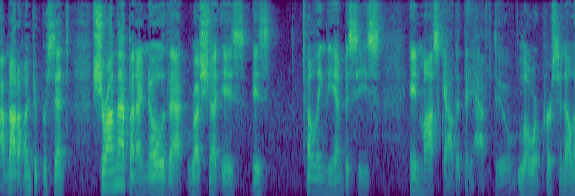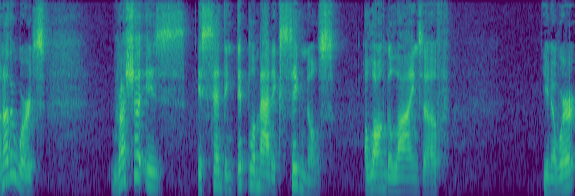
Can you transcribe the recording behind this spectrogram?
I'm not 100% sure on that, but I know that Russia is is telling the embassies in Moscow that they have to lower personnel. In other words, Russia is is sending diplomatic signals along the lines of, you know, we're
